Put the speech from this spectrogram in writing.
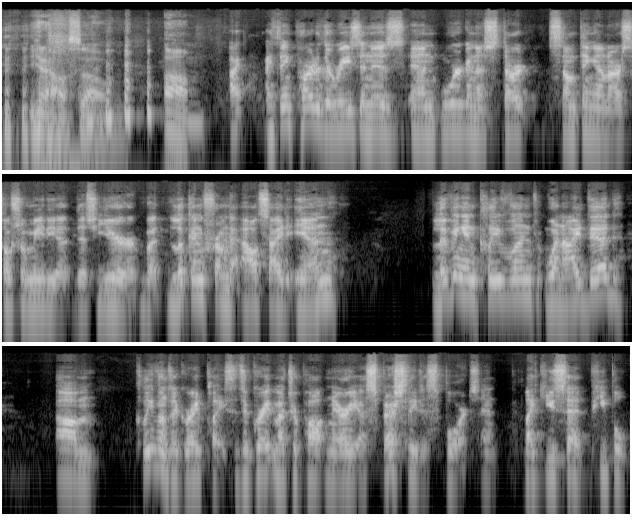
you know, so um I, I think part of the reason is, and we're going to start something on our social media this year, but looking from the outside in, living in Cleveland when I did, um, Cleveland's a great place. It's a great metropolitan area, especially to sports. And like you said, people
